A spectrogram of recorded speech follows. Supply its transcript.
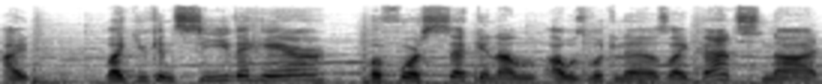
I, I, like you can see the hair, but for a second I, I was looking at it, I was like, that's not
